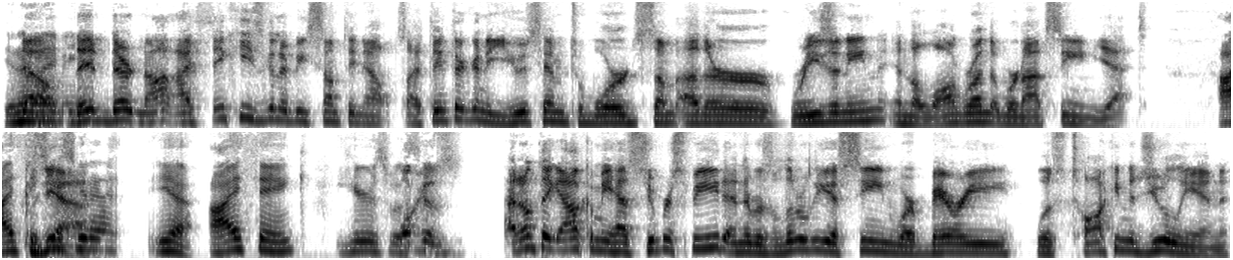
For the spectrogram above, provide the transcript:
You know no, what I mean? they, they're not. I think he's going to be something else. I think they're going to use him towards some other reasoning in the long run that we're not seeing yet. I think he's yeah. gonna. Yeah, I think here's Well, what's because I don't think Alchemy has super speed, and there was literally a scene where Barry was talking to Julian,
